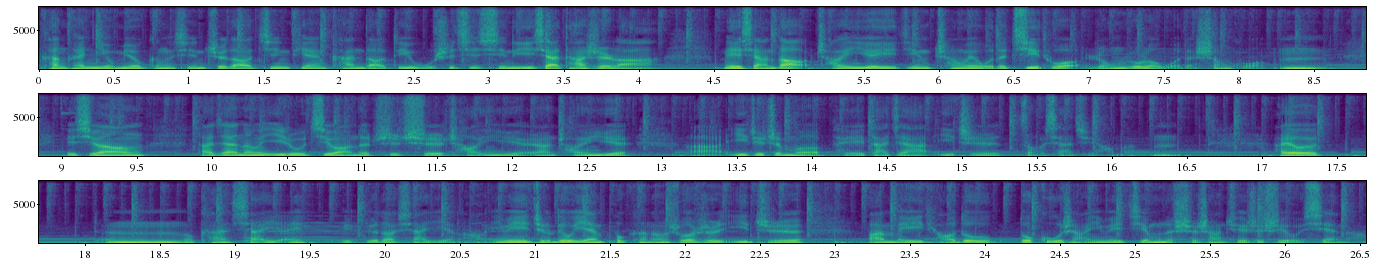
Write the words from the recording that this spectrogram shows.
看看你有没有更新，直到今天看到第五十期，心里一下踏实了。没想到潮音乐已经成为我的寄托，融入了我的生活。嗯，也希望。”大家能一如既往的支持潮音乐，让潮音乐啊一直这么陪大家一直走下去，好吗？嗯，还有，嗯，我看下一页，哎，又又到下一页了哈，因为这个留言不可能说是一直把每一条都都顾上，因为节目的时长确实是有限的哈。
